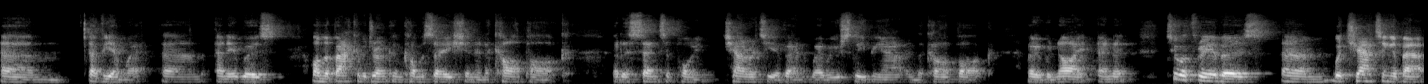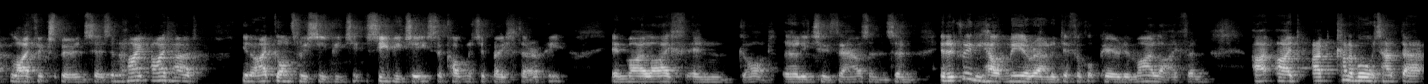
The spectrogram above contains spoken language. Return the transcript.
um, at VMware, um, and it was on the back of a drunken conversation in a car park at a Centrepoint charity event where we were sleeping out in the car park overnight, and two or three of us um, were chatting about life experiences, and I'd, I'd had, you know, I'd gone through CBT, CBT, so cognitive-based therapy, in my life in God early 2000s, and it had really helped me around a difficult period in my life. And I, I'd, I'd kind of always had that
